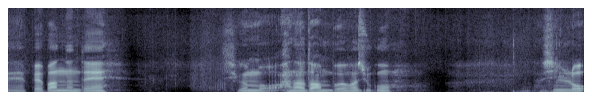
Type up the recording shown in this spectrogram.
네, 빼봤는데 지금 뭐 하나도 안 보여가지고 다시 일로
